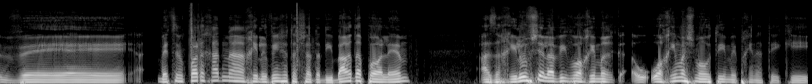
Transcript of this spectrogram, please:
ובעצם כל אחד מהחילופים שאתה, שאתה דיברת פה עליהם, אז החילוף של אביב הוא הכי. הוא, הוא הכי משמעותי מבחינתי, כי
